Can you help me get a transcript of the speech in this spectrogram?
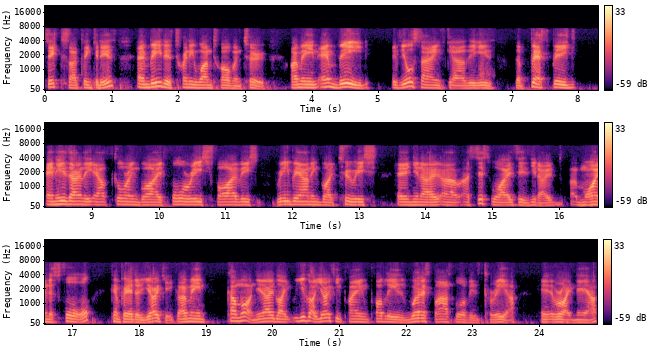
six, I think it is. Embiid is 21, 12, and two. I mean, Embiid, if you're saying Scarzy, he's the best big, and he's only outscoring by four-ish, five-ish, rebounding by two-ish, and you know, uh, assist-wise, is you know minus four compared to Jokic. I mean, come on, you know, like you got Jokic playing probably his worst basketball of his career uh, right now,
